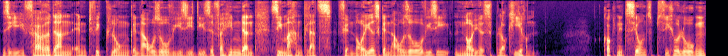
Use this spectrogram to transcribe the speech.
Sie fördern Entwicklung genauso wie sie diese verhindern, sie machen Platz für Neues genauso wie sie Neues blockieren. Kognitionspsychologen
